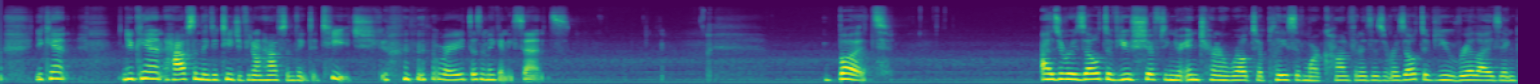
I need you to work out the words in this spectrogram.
you can't you can't have something to teach if you don't have something to teach, right? It doesn't make any sense. But as a result of you shifting your internal world to a place of more confidence, as a result of you realizing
